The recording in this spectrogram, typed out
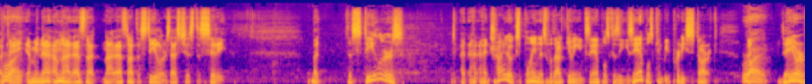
Okay, Right. I mean that, I'm not. That's not not that's not the Steelers. That's just the city. But the Steelers, I, I try to explain this without giving examples because the examples can be pretty stark. Right. They are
